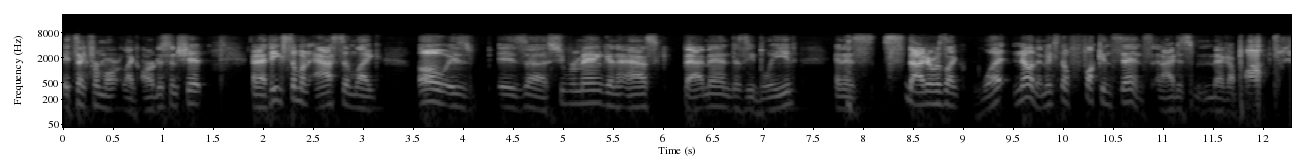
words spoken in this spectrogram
it's like for more like artists and shit. And I think someone asked him like, "Oh, is is uh, Superman gonna ask Batman does he bleed?" And then S- Snyder was like, "What? No, that makes no fucking sense." And I just mega popped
